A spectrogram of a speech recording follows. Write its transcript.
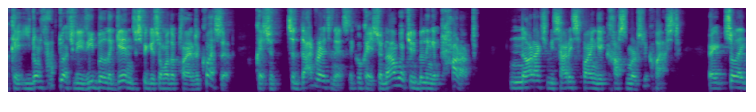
Okay, you don't have to actually rebuild again just because some other client requests it. Okay, so, so that resonates. Like, okay, so now we're actually building a product, not actually satisfying a customer's request right? So like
